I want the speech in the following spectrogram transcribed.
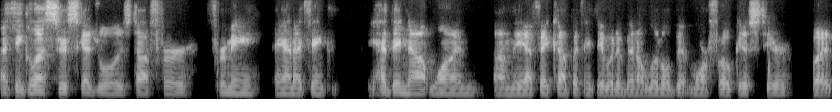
I think Leicester's schedule is tough for for me, and I think had they not won um, the FA Cup, I think they would have been a little bit more focused here. But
